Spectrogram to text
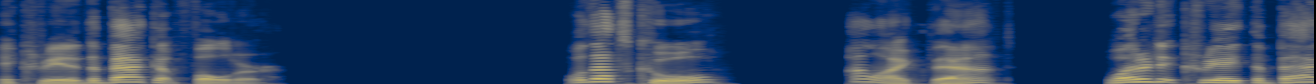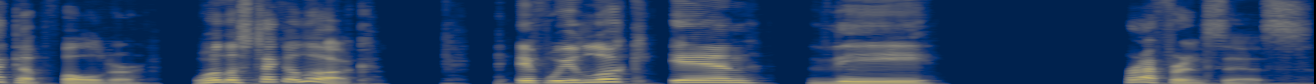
It created the backup folder. Well, that's cool. I like that. Why did it create the backup folder? Well, let's take a look. If we look in the preferences,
